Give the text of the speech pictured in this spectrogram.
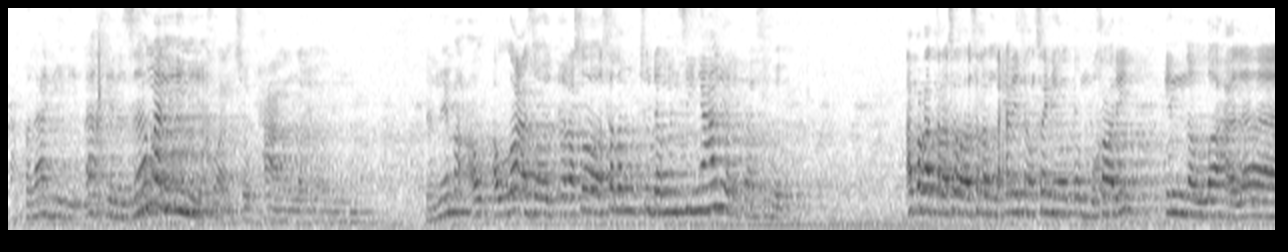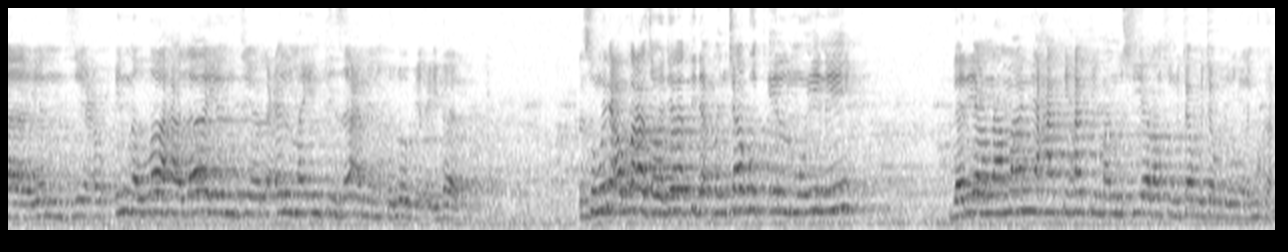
Apalagi di akhir zaman ini kawan subhanallah dan memang Allah Azza wa Rasulullah SAW sudah mensinyalir tersebut. Apa kata Rasulullah SAW dalam hadis yang sahih oleh Bukhari? Inna Allah la yanzi'u Inna Allah la yanzi'u al-ilma intiza' min qulubil ibad. Sesungguhnya Allah Azza wa Jalla tidak mencabut ilmu ini dari yang namanya hati-hati manusia langsung dicabut-cabut ilmu ini bukan.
